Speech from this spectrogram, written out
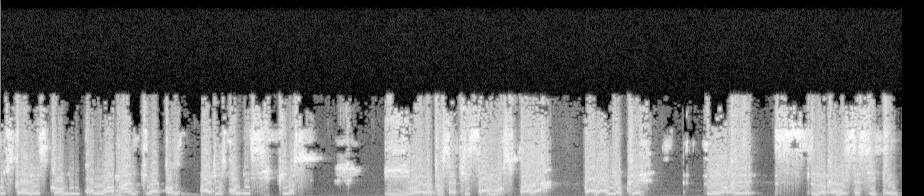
ustedes, con, con Guamantla, con varios municipios. Y bueno, pues aquí estamos para, para lo que, lo que lo que necesiten.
